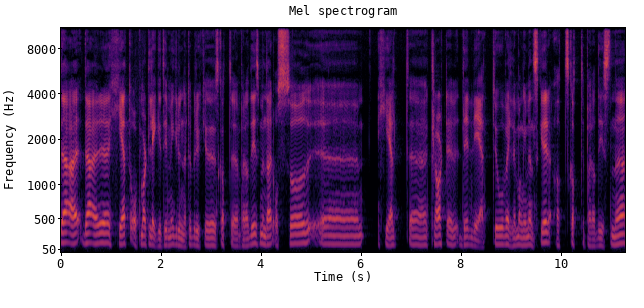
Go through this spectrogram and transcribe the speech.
det er, det er, helt åpenbart legitime grunner til å bruke skatteparadis, men det er også eh, helt uh, klart, det, det, vet jo veldig mange mennesker, at skatteparadisene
